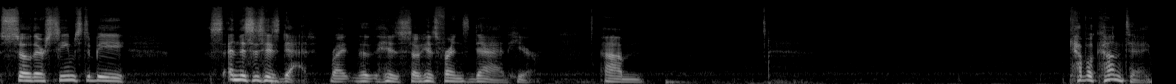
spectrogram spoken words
so there seems to be, and this is his dad, right? The, his so his friend's dad here. Um, Cavalcante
